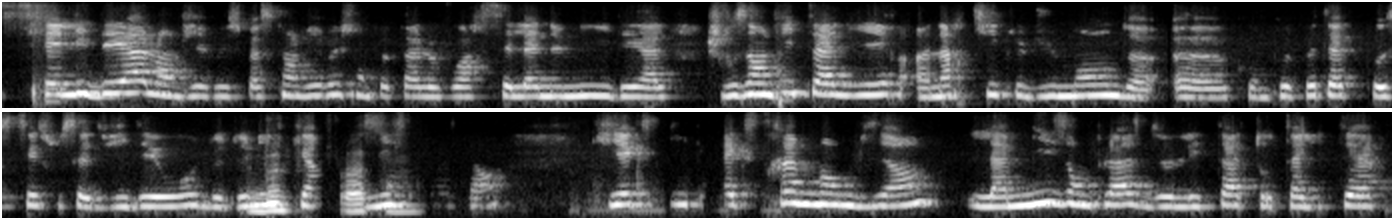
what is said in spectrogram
c'est l'idéal en virus, parce qu'un virus, on ne peut pas le voir, c'est l'ennemi idéal. Je vous invite à lire un article du Monde euh, qu'on peut peut-être poster sous cette vidéo de 2015, qui explique extrêmement bien la mise en place de l'État totalitaire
